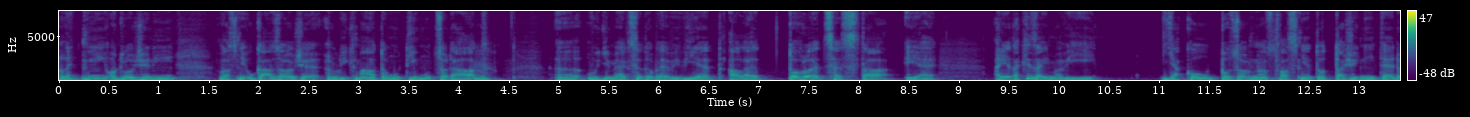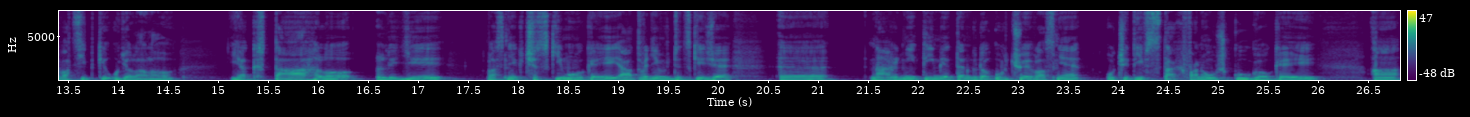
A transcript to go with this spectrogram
letní odložený, vlastně ukázal, že Rulík má tomu týmu co dát. Hmm. Uh, uvidíme, jak se to bude vyvíjet, ale tohle cesta je. A je taky zajímavý, jakou pozornost vlastně to tažení té dvacítky udělalo, jak vtáhlo lidi vlastně k českému hokeji. Já tvrdím vždycky, že e, národní tým je ten, kdo určuje vlastně určitý vztah fanoušků k hokeji a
